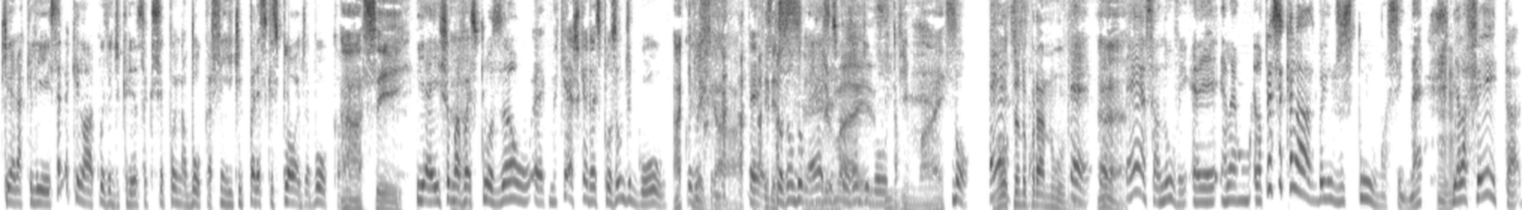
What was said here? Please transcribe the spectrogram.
que era aquele, sabe aquela coisa de criança que você põe na boca, assim, e que parece que explode a boca? Ah, sei. E aí chamava ah. explosão, é, como é que é? Acho que era explosão de gol. Ah, que legal. Assim. É, explosão do Messi, explosão de gol. Demais. Bom, Voltando para a nuvem. É, ah. é, essa nuvem, é, ela, é um, ela parece aquela banho de espuma, assim, né? Uhum. E ela é feita,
